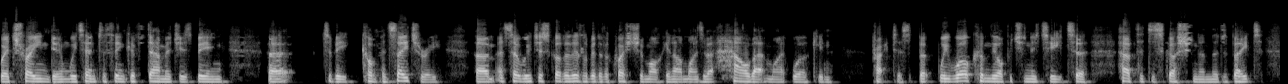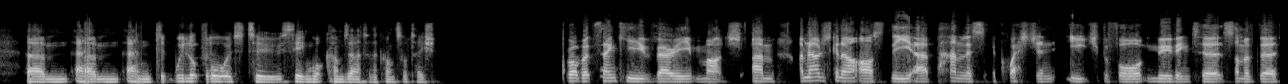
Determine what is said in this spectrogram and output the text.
we're trained in. We tend to think of damages being uh, to be compensatory, um, and so we've just got a little bit of a question mark in our minds about how that might work in practice. But we welcome the opportunity to have the discussion and the debate, um, um, and we look forward to seeing what comes out of the consultation. Robert, thank you very much. Um, I'm now just going to ask the uh, panelists a question each before moving to some of the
